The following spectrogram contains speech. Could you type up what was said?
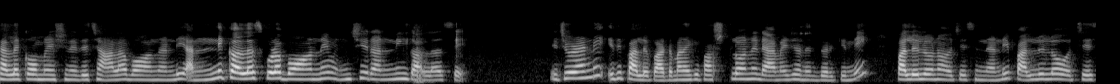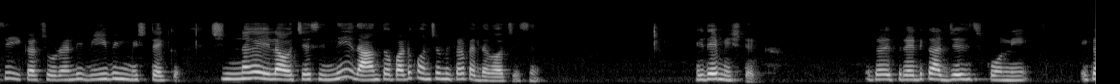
కలర్ కాంబినేషన్ అయితే చాలా బాగుందండి. అన్ని కలర్స్ కూడా బాగున్నాయి. మంచి రన్నింగ్ కలర్సే ఇది చూడండి ఇది పళ్ళు పాట. మనకి ఫస్ట్లోనే డ్యామేజ్ అనేది దొరికింది. పళ్ళులోనే వచ్చేసిందండి. పళ్ళులో వచ్చేసి ఇక్కడ చూడండి వీవింగ్ మిస్టేక్ చిన్నగా ఇలా వచ్చేసింది. దాంతోపాటు కొంచెం ఇక్కడ పెద్దగా వచ్చేసింది. ఇదే మిస్టేక్ ఇక్కడ థ్రెడ్ కట్ చేయించుకొని ఇక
